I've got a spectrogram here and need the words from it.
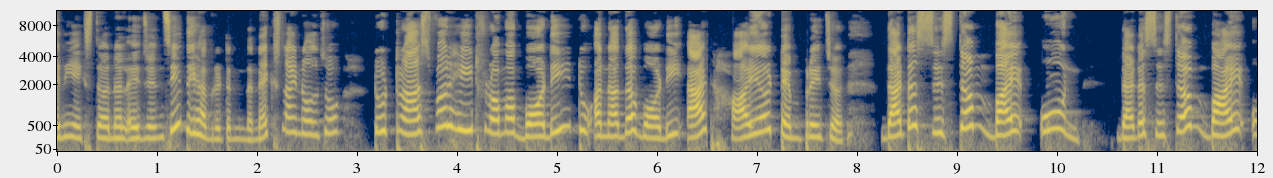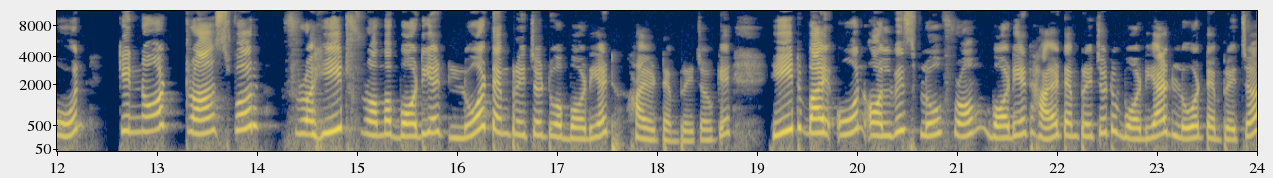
any external agency they have written in the next line also to transfer heat from a body to another body at higher temperature. That a system by own that a system by own cannot transfer heat from a body at lower temperature to a body at higher temperature okay? Heat by own always flow from body at higher temperature to body at lower temperature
